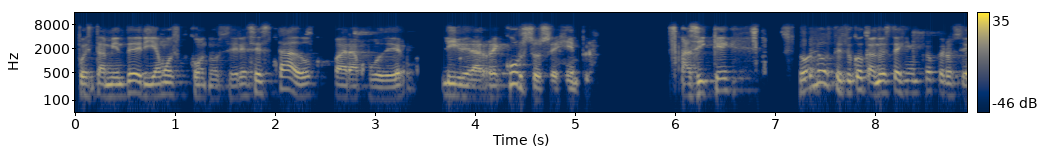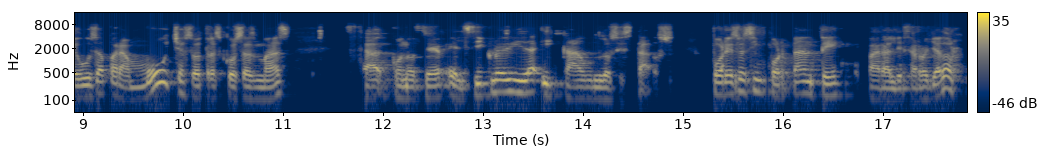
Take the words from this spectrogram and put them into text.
pues también deberíamos conocer ese estado para poder liberar recursos, ejemplo. Así que solo te estoy colocando este ejemplo, pero se usa para muchas otras cosas más, conocer el ciclo de vida y cada uno de los estados. Por eso es importante para el desarrollador.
